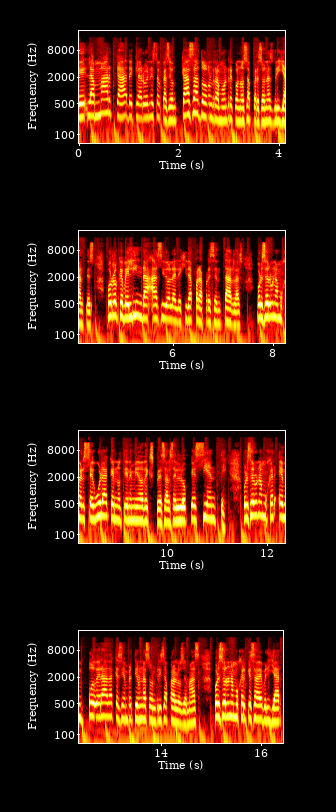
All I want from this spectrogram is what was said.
eh, la marca declaró en esta ocasión, Casa Don Ramón reconoce a personas brillantes, por lo que Belinda ha sido la elegida para presentarlas, por ser una mujer segura que no tiene miedo de expresarse lo que siente, por ser una mujer empoderada que siempre tiene una sonrisa para los demás, por ser una mujer que sabe brillar,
